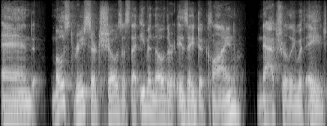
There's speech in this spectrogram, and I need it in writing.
And most research shows us that even though there is a decline naturally with age,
